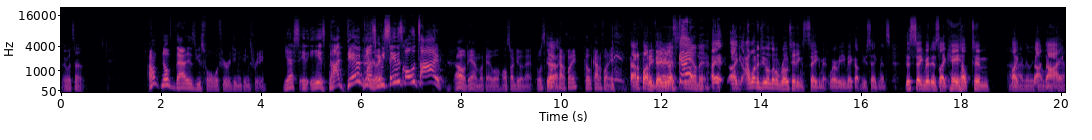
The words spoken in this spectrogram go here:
code or what's up? I don't know if that is useful if you're redeeming things free. Yes, it is. God damn, Is it really? we say this all the time. Oh damn. Okay, well I'll start doing that. What's Yeah. kind of funny? Code kind of funny. Kind of funny, baby. There Let's is. go. Nailed it. I like. I want to do a little rotating segment where we make up new segments. This segment is like, hey, help Tim like Oh, I really not die.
